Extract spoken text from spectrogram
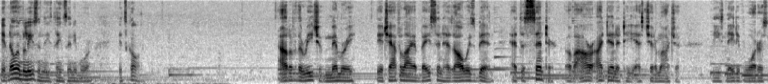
If no one believes in these things anymore, it's gone. Out of the reach of memory, the Atchafalaya Basin has always been at the center of our identity as Chitimacha. These native waters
